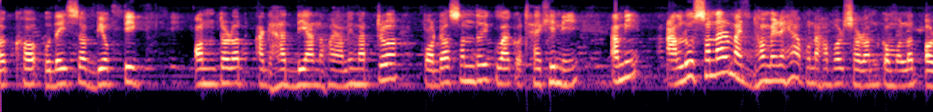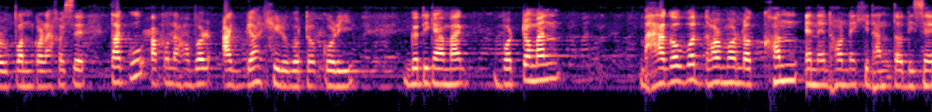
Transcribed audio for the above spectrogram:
লক্ষ্য উদ্দেশ্য ব্যক্তিক অন্তৰত আঘাত দিয়া নহয়। আমি মাত্ৰ পদচন্দই কোৱা কথাখিনি, আমি আলোচনাৰ মাধ্যমেৰেহে আপোনাসৱৰ চৰণ কমলত অৰ্পণ কৰা হৈছে। তাকো আপোনাসৱৰ আজ্ঞা শিৰোগত কৰি। গতিকে আমাক বৰ্তমান ভাগৱত ধৰ্মৰ লক্ষণ এনেধৰণে সিদ্ধান্ত দিছে।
